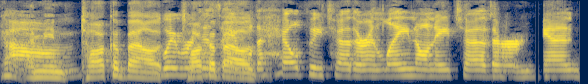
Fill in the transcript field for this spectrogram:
Yeah, I mean, Um, talk about we were talk just able about to help each other and lean on each other. And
